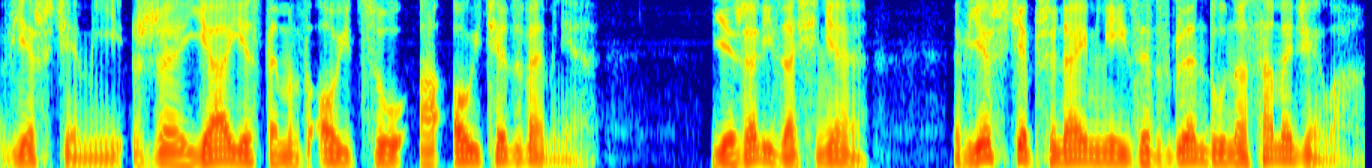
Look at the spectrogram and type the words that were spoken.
Wierzcie mi, że ja jestem w Ojcu, a Ojciec we mnie. Jeżeli zaś nie, wierzcie przynajmniej ze względu na same dzieła.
